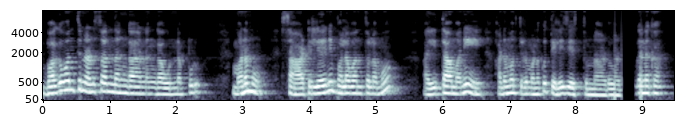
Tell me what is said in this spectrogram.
భగవంతుని అనుసంధానంగా ఉన్నప్పుడు మనము సాటిలేని బలవంతులము అవుతామని హనుమంతుడు మనకు తెలియజేస్తున్నాడు. గనక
